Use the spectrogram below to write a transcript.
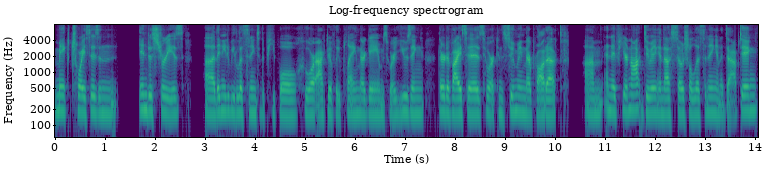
make choices in industries, uh, they need to be listening to the people who are actively playing their games, who are using their devices, who are consuming their product. Um, and if you're not doing enough social listening and adapting,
